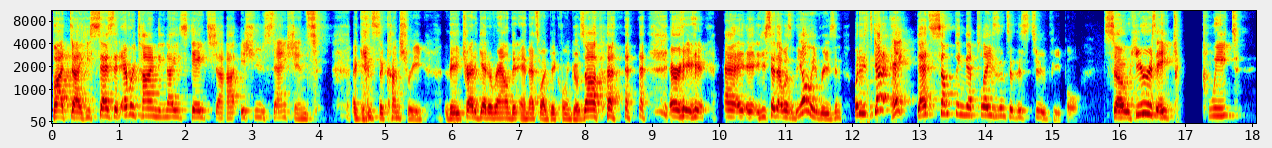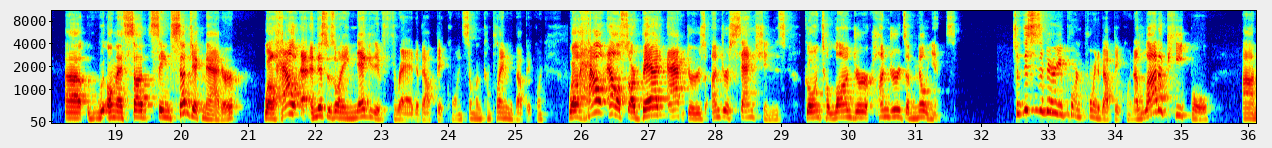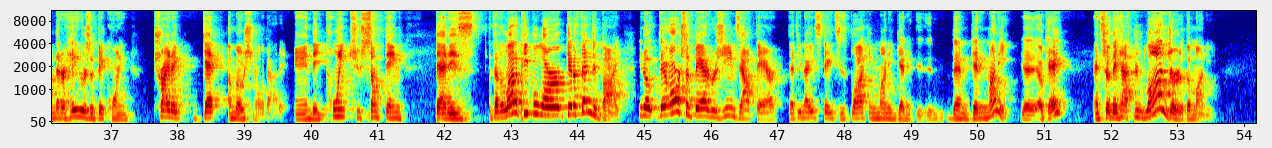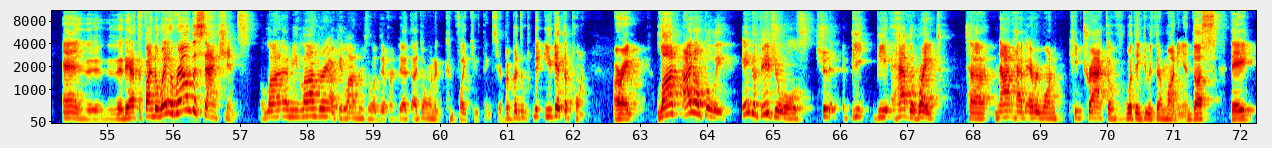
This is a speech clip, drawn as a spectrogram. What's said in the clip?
but uh, he says that every time the United States uh, issues sanctions against a country, they try to get around it, and that's why Bitcoin goes up. or he, he said that wasn't the only reason, but he's got, hey, that's something that plays into this too, people. So here's a tweet uh, on that sub, same subject matter. Well, how, and this was on a negative thread about Bitcoin, someone complaining about Bitcoin. Well, how else are bad actors under sanctions going to launder hundreds of millions? So, this is a very important point about Bitcoin. A lot of people um, that are haters of Bitcoin try to get emotional about it and they point to something that is that a lot of people are get offended by you know, there are some bad regimes out there that the United States is blocking money getting them getting money. Okay, and so they have to launder the money, and they have to find a way around the sanctions. A lot, I mean, laundering. Okay, laundering is a little different. I don't want to conflate two things here, but but the, you get the point. All right, I don't believe individuals should be be have the right to not have everyone keep track of what they do with their money, and thus they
